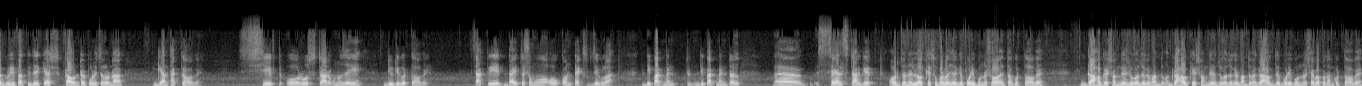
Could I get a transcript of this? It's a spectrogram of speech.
আগ্রহী প্রার্থীদের ক্যাশ কাউন্টার পরিচালনার জ্ঞান থাকতে হবে। শিফট ও রোস্টার অনুযায়ী ডিউটি করতে হবে। চাকরির দায়িত্বসমূহ ও কনট্যাক্ট যেগুলা ডিপার্টমেন্ট ডিপার্টমেন্টাল সেলস টার্গেট অর্জনের লক্ষ্যে সুপারভাইজারকে পরিপূর্ণ সহায়তা করতে হবে। গ্রাহকের সঙ্গে যোগাযোগের মাধ্যমে, গ্রাহকের সঙ্গে যোগাযোগের মাধ্যমে গ্রাহকদের পরিপূর্ণ সেবা প্রদান করতে হবে।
